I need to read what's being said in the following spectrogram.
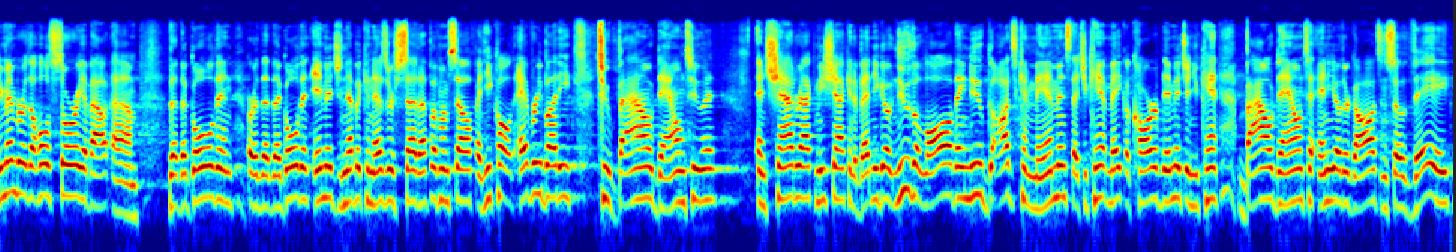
You remember the whole story about um, the, the golden or the, the golden image Nebuchadnezzar set up of himself, and he called everybody to bow down to it and Shadrach, Meshach, and Abednego knew the law. They knew God's commandments that you can't make a carved image and you can't bow down to any other gods. And so they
